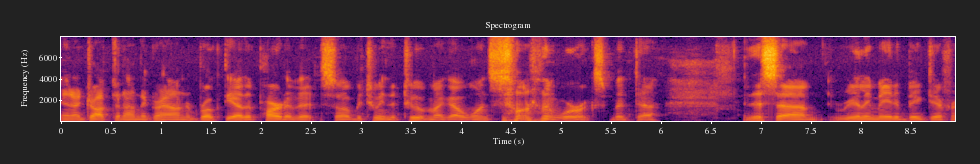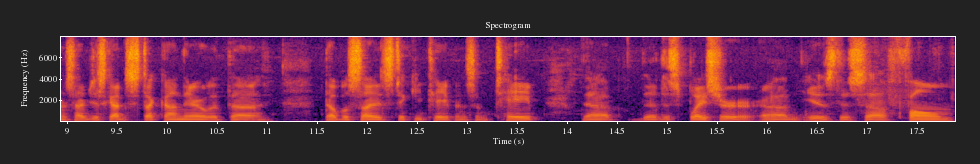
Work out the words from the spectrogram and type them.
and I dropped it on the ground and broke the other part of it. So between the two of them, I got one cylinder that works. But uh, this uh, really made a big difference. I've just got stuck on there with uh, double-sided sticky tape and some tape. The, the displacer um, is this uh, foam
